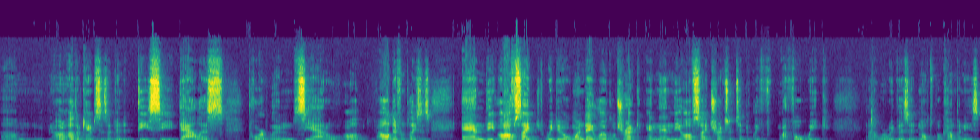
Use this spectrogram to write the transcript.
Um, other campuses have been to DC, Dallas, Portland, Seattle, all all different places. And the offsite, we do a one-day local trek, and then the offsite treks are typically a full week, uh, where we visit multiple companies.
